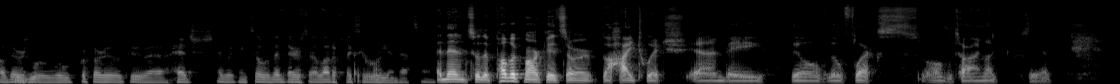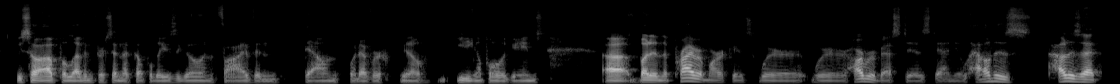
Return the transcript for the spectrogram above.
Others mm-hmm. will, will prefer to, to uh, hedge everything. So that there's a lot of flexibility on that side. And then so the public markets are the high twitch and they they'll they'll flex all the time. Like say we saw up 11% a couple days ago and 5 and down whatever you know eating up all the gains uh, but in the private markets where where HarbourVest is, Daniel, how does how does that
